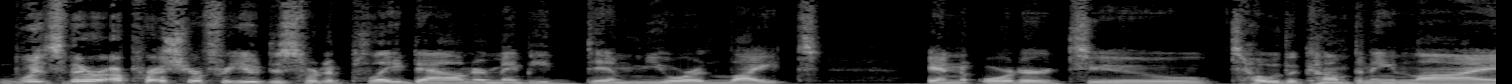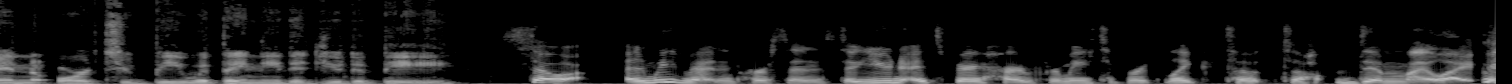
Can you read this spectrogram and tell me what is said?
was there a pressure for you to sort of play down or maybe dim your light in order to toe the company line or to be what they needed you to be? So and we've met in person, so you know it's very hard for me to like to, to dim my light.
